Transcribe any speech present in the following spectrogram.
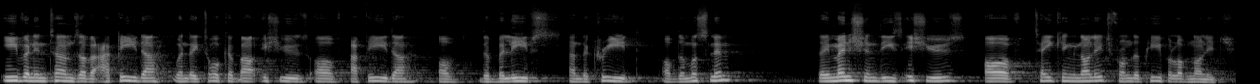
Even in terms of aqidah, when they talk about issues of aqidah, of the beliefs and the creed of the Muslim, they mention these issues of taking knowledge from the people of knowledge.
